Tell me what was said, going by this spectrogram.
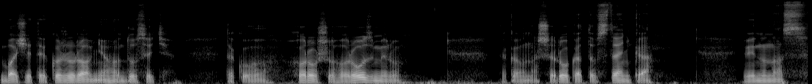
Бачите, кожура в нього досить такого хорошого розміру. Така вона широка, товстенька. Він у нас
